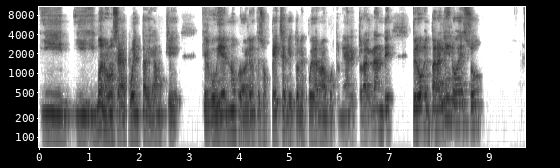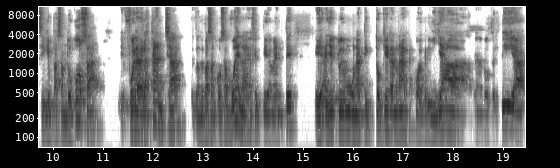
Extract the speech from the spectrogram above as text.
y, y, bueno, uno se da cuenta, digamos, que que el gobierno probablemente sospecha que esto les puede dar una oportunidad electoral grande, pero en paralelo a eso siguen pasando cosas eh, fuera de las canchas, donde pasan cosas buenas, efectivamente. Eh, ayer tuvimos una tiktokera narco acribillada a plena luz del día.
